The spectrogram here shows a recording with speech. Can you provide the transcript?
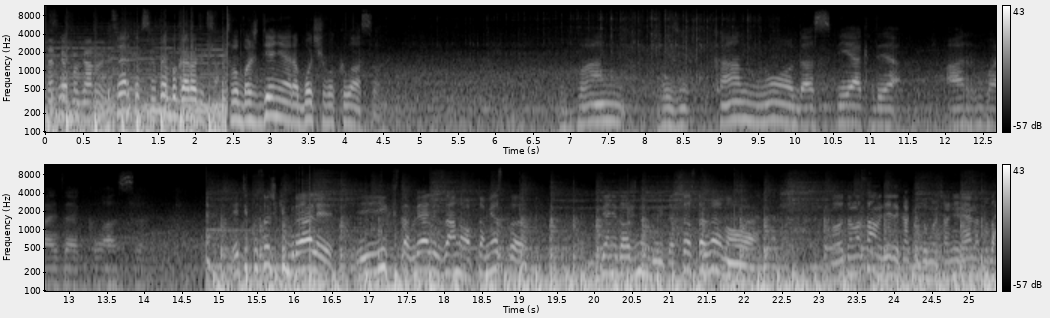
Церковь Цер- Богородицы. Церковь Святой Богородицы. Освобождение рабочего класса. Wann kann nur das Werk der Arbeiterklasse. Эти кусочки брали и их вставляли заново в то место, где они должны быть, а все остальное новое. Но это на самом деле, как ты думаешь, они реально туда,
